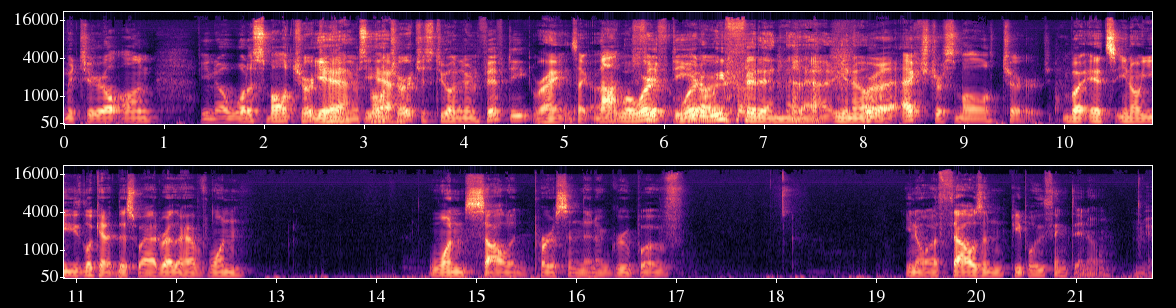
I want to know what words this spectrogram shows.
material on, you know, what a small church Yeah, is. A small yeah. church is two hundred and fifty. Right. It's like, Not well, where, 50 where do we fit into that? You know. We're an extra small church. But it's you know you look at it this way. I'd rather have one one solid person than a group of you know a thousand people who think they know. Yeah.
